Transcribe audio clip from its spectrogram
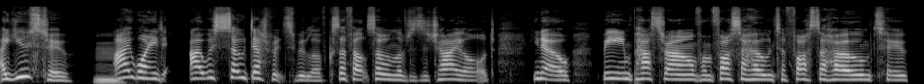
I used to. Hmm. I wanted. I was so desperate to be loved because I felt so unloved as a child. You know, being passed around from foster home to foster home to,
